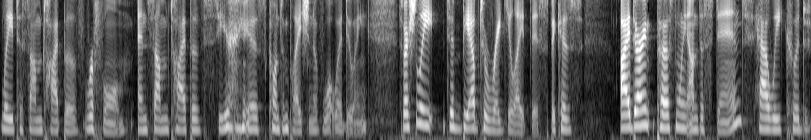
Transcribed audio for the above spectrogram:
lead to some type of reform and some type of serious contemplation of what we're doing, especially to be able to regulate this because I don't personally understand how we could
